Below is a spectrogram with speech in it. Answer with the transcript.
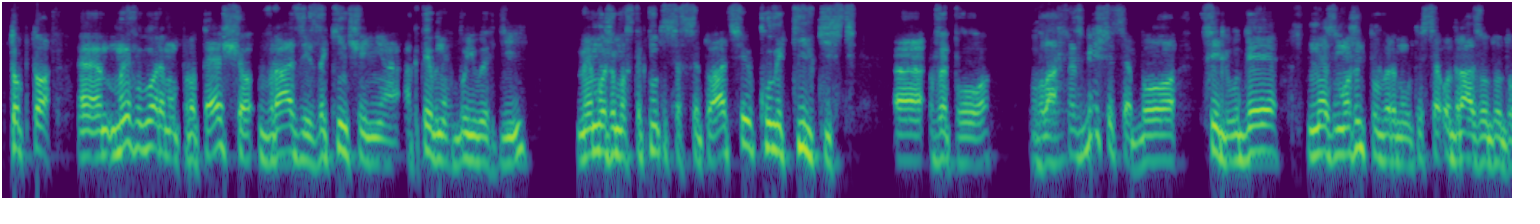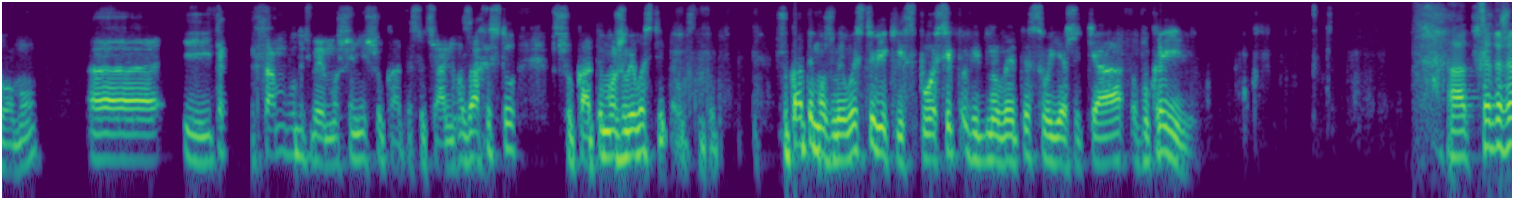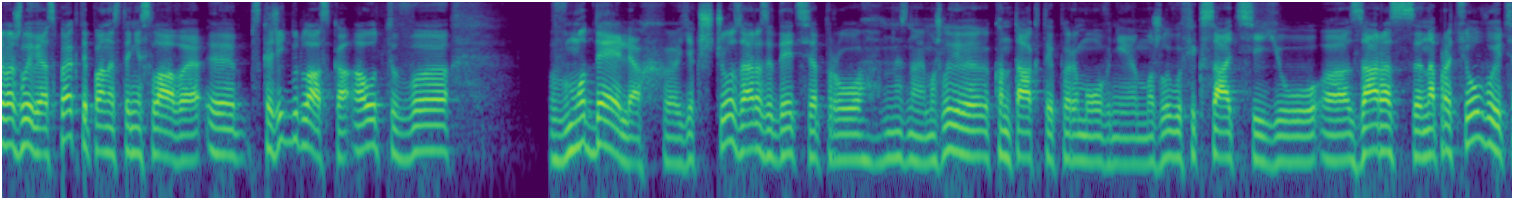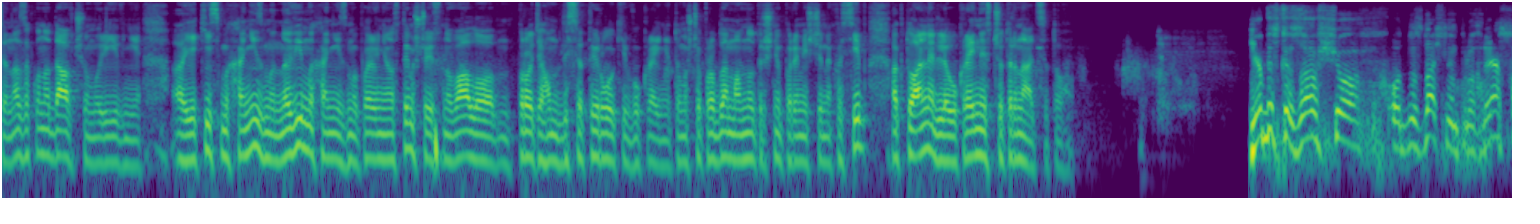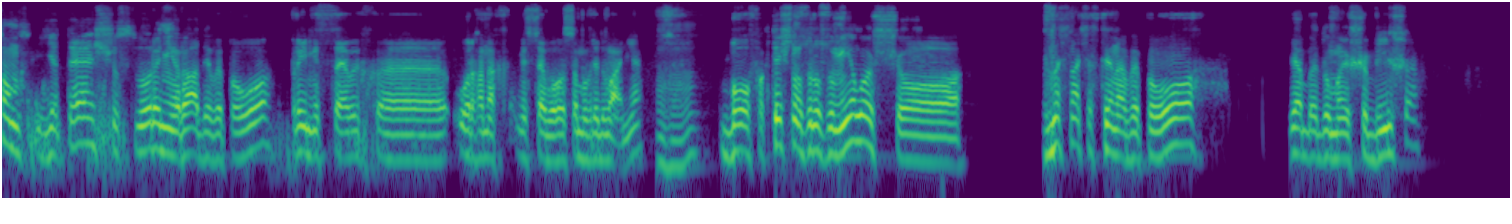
Тобто, е, ми говоримо про те, що в разі закінчення активних бойових дій ми можемо стикнутися з ситуацією, коли кількість е, ВПО власне збільшиться, бо ці люди не зможуть повернутися одразу додому, е, і так само будуть вимушені шукати соціального захисту, шукати можливості, шукати можливості, в який спосіб відновити своє життя в Україні. Це дуже важливі аспекти, пане Станіславе. Е, Скажіть, будь ласка, а от в, в моделях, якщо зараз йдеться про не знаю, можливі контакти перемовні, можливу фіксацію, е, зараз напрацьовуються на законодавчому рівні е, якісь механізми, нові механізми порівняно з тим, що існувало протягом 10 років в Україні, тому що проблема внутрішньо переміщених осіб актуальна для України з 14-го. Я би сказав, що однозначним прогресом є те, що створені ради ВПО при місцевих е, органах місцевого самоврядування. Угу. Бо фактично зрозуміло, що значна частина ВПО, я би думаю, що більше,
